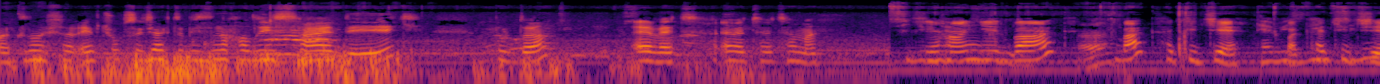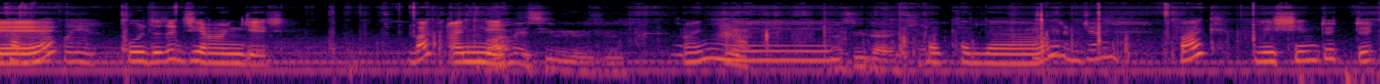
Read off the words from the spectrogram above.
Arkadaşlar ev çok sıcaktı. Biz yine halıyı serdik. Burada. Evet. Evet evet hemen. Cihangir bak. Bak Hatice. Bak Hatice. Burada da Cihangir. Bak anne. Anne. Nasıl idare edeceksin? Bakalım. Canım. Bak yeşil düt düt.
